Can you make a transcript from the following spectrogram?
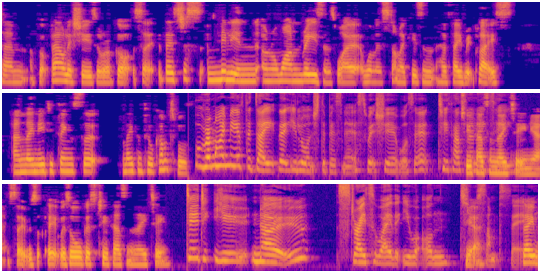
um, I've got bowel issues, or I've got, so there's just a million and one reasons why a woman's stomach isn't her favorite place. And they needed things that made them feel comfortable. Well, remind me of the date that you launched the business. Which year was it? 2018. 2018, yeah. So it was, it was August 2018. Did you know straight away that you were on to yeah. something? Day,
